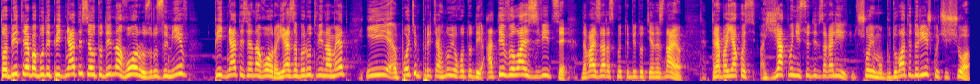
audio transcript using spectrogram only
тобі треба буде піднятися отуди нагору, зрозумів? Піднятися нагору. Я заберу твій намет і потім притягну його туди. А ти вилазь звідси. Давай зараз ми тобі тут, я не знаю. Треба якось. А як мені сюди взагалі? Що йому? Будувати доріжку чи що?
